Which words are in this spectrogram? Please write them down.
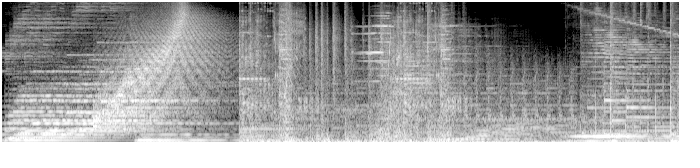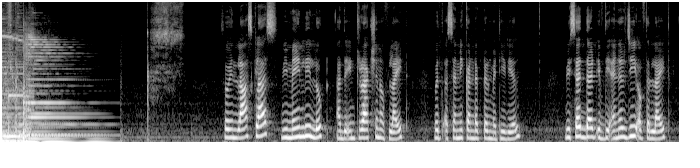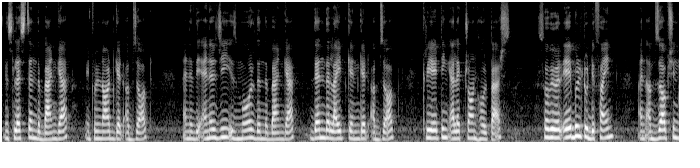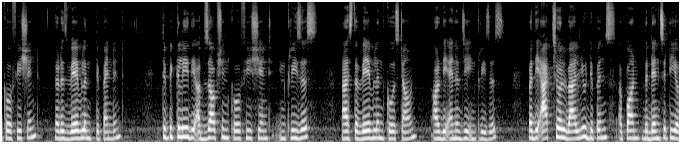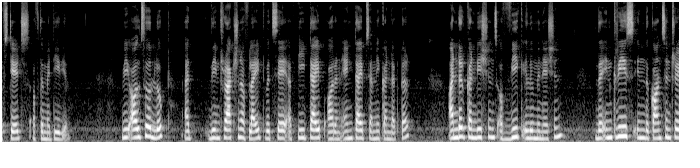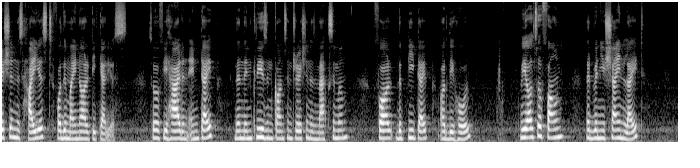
So, in last class we mainly looked at the interaction of light with a semiconductor material. We said that if the energy of the light is less than the band gap it will not get absorbed and if the energy is more than the band gap then the light can get absorbed creating electron hole pairs. So, we were able to define an absorption coefficient that is wavelength dependent. Typically the absorption coefficient increases as the wavelength goes down or the energy increases, but the actual value depends upon the density of states of the material. We also looked at the interaction of light with say a p type or an n type semiconductor under conditions of weak illumination the increase in the concentration is highest for the minority carriers. So, if we had an n type then the increase in concentration is maximum for the p type or the hole we also found that when you shine light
